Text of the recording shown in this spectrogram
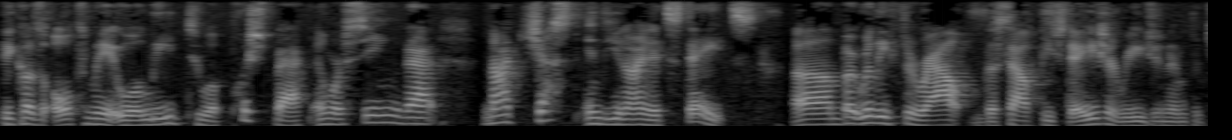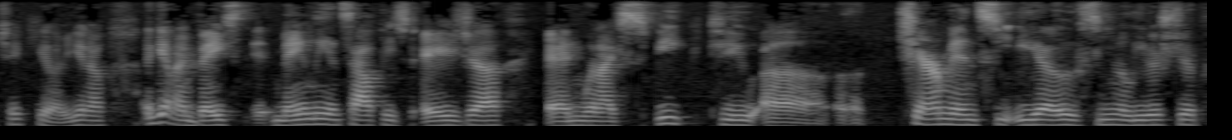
because ultimately it will lead to a pushback, and we're seeing that not just in the United States. Um, but really throughout the Southeast Asia region in particular. You know, again, I'm based mainly in Southeast Asia, and when I speak to uh, chairman, CEO, senior leadership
